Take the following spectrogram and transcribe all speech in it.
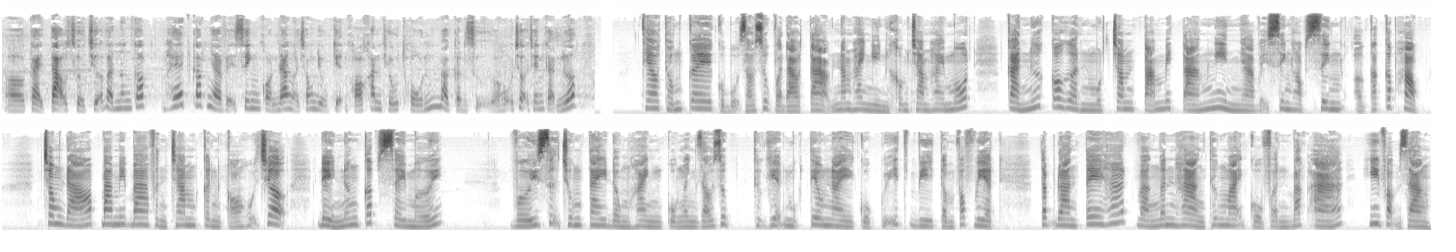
uh, cải tạo, sửa chữa và nâng cấp hết các nhà vệ sinh còn đang ở trong điều kiện khó khăn thiếu thốn và cần sự hỗ trợ trên cả nước. Theo thống kê của Bộ Giáo dục và Đào tạo năm 2021, cả nước có gần 188.000 nhà vệ sinh học sinh ở các cấp học, trong đó 33% cần có hỗ trợ để nâng cấp xây mới. Với sự chung tay đồng hành của ngành giáo dục thực hiện mục tiêu này của Quỹ vì tầm vóc Việt, Tập đoàn TH và Ngân hàng Thương mại Cổ phần Bắc Á hy vọng rằng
